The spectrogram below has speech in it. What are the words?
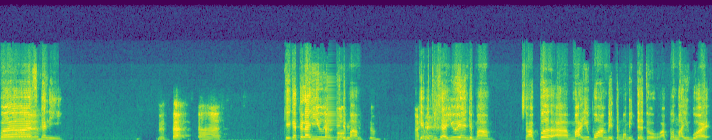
First Ah. sekali. Letak uh, Okay, katalah you letak yang demam. Okay, okay. Batrisha, you yang demam. So apa, uh, mak you pun ambil thermometer tu. Apa mak you buat?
